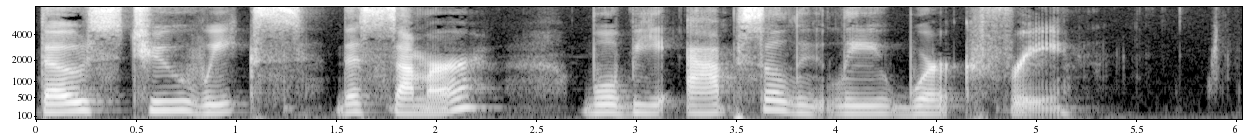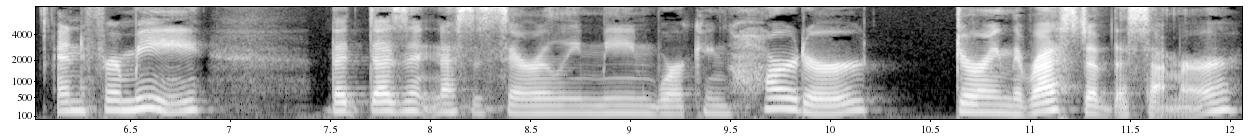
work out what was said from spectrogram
those two weeks this summer will be absolutely work free. And for me, that doesn't necessarily mean working harder during the rest of the summer.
